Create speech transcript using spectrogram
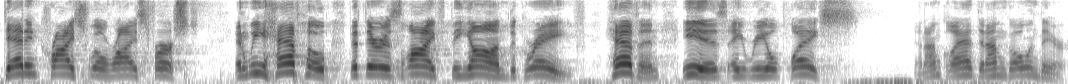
dead in Christ will rise first. And we have hope that there is life beyond the grave. Heaven is a real place. And I'm glad that I'm going there.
